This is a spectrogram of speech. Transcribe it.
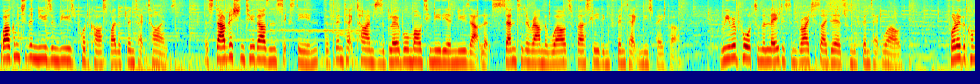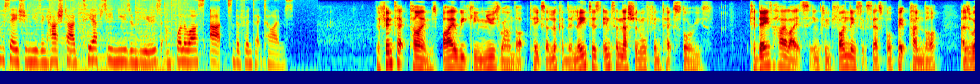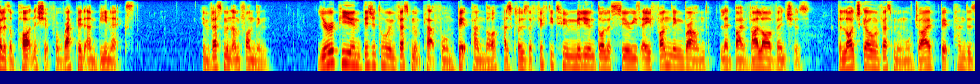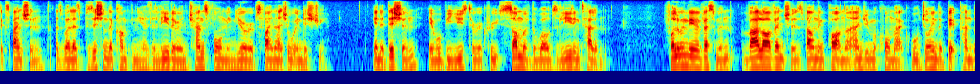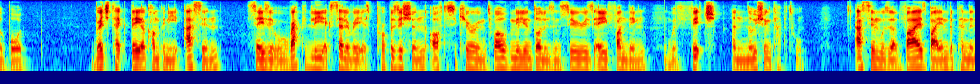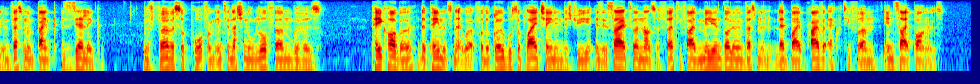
Welcome to the News and Views podcast by the FinTech Times. Established in 2016, the FinTech Times is a global multimedia news outlet centered around the world's first leading FinTech newspaper. We report on the latest and brightest ideas from the FinTech world. Follow the conversation using hashtag TFT News and Views and follow us at the FinTech Times. The FinTech Times bi weekly news roundup takes a look at the latest international FinTech stories. Today's highlights include funding success for Bitpanda, as well as a partnership for Rapyd and BNext. Investment and funding. European digital investment platform Bitpanda has closed a $52 million Series A funding round led by Valar Ventures. The large scale investment will drive Bitpanda's expansion as well as position the company as a leader in transforming Europe's financial industry. In addition, it will be used to recruit some of the world's leading talent. Following the investment, Valar Ventures founding partner Andrew McCormack will join the Bitpanda board. RegTech data company Acin says it will rapidly accelerate its proposition after securing $12 million in Series A funding with Fitch and Notion Capital. Acin was advised by independent investment bank Zelig, with further support from international law firm Withers. PayCargo, the payments network for the global supply chain industry, is excited to announce a $35 million investment led by private equity firm Insight Partners.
